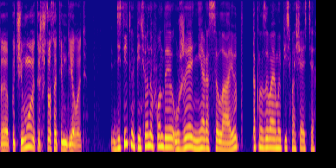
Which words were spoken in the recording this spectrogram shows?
э, почему это, что с этим делать? Действительно, пенсионные фонды уже не рассылают так называемые письма счастья,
